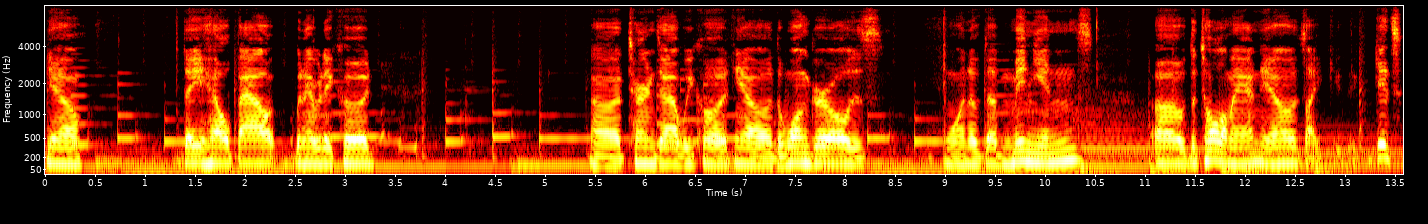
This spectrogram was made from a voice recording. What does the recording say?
You know, they help out whenever they could. Uh, it turns out we call it, you know, the one girl is one of the minions of the tall man. You know, it's like it gets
